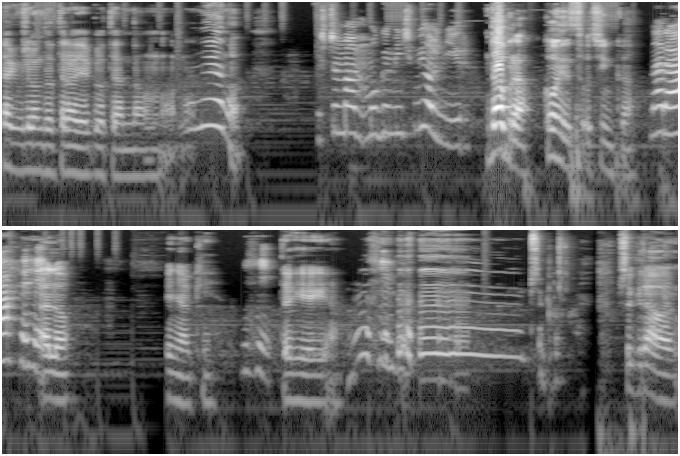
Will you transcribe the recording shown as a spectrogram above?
Tak wygląda teraz jego ten, no, no, no nie no. Jeszcze mam, mogę mieć Mjolnir. Dobra, koniec odcinka. Nara, hehe. Elo. Pieniaki. Hehe. Tak jak ja. Przegra... Przegrałem.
